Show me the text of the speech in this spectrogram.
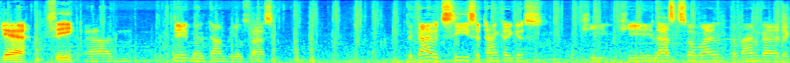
Yeah, see. uh, they melt down real fast. The guy with C is a tank, I guess. He he lasts a while. The van guy like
